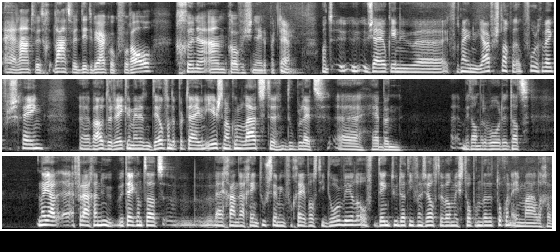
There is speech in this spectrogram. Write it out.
eh, laten, we het, laten we dit werk ook vooral gunnen aan professionele partijen. want u, u, zei ook in uw, uh, volgens mij in uw jaarverslag, wat ook vorige week verscheen, uh, we houden rekening met dat een deel van de partijen hun eerste, maar ook hun laatste doublet uh, hebben. met andere woorden, dat. Nou ja, vraag aan u. Betekent dat wij gaan daar geen toestemming voor geven als die door willen? Of denkt u dat die vanzelf er wel mee stoppen omdat het toch een eenmalige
